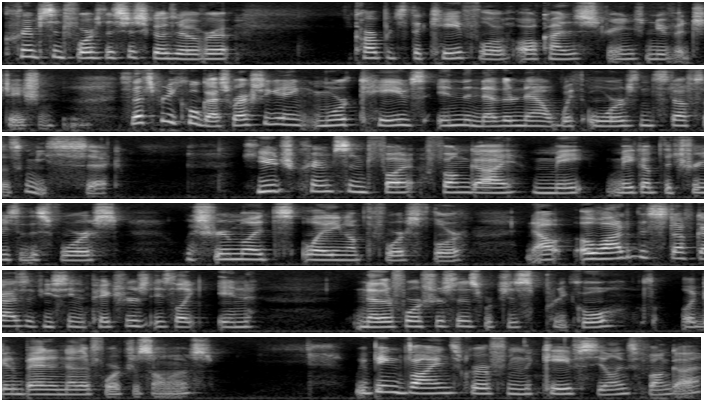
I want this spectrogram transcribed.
Crimson Forest, this just goes over it carpets the cave floor with all kinds of strange new vegetation. So that's pretty cool, guys. We're actually getting more caves in the nether now with ores and stuff, so that's going to be sick. Huge crimson fungi make, make up the trees of this forest, with shroomlights lighting up the forest floor. Now, a lot of this stuff, guys, if you've seen the pictures, is like in nether fortresses, which is pretty cool. It's like an abandoned nether fortress almost. Weeping vines grow from the cave ceilings fungi.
